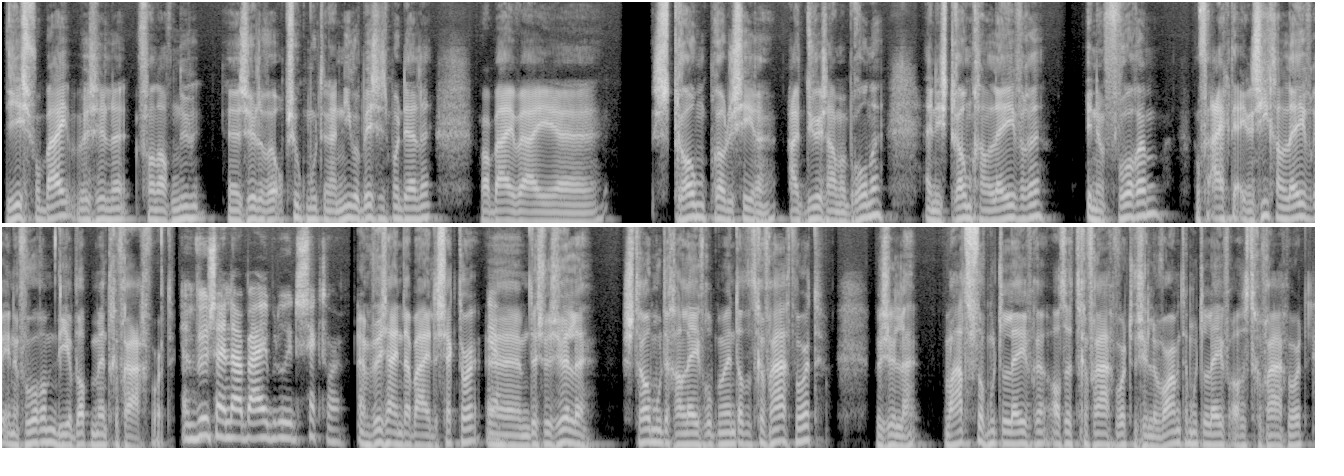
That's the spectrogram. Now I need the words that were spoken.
Die is voorbij. We zullen vanaf nu zullen we op zoek moeten naar nieuwe businessmodellen. Waarbij wij uh, stroom produceren uit duurzame bronnen. En die stroom gaan leveren in een vorm. Of eigenlijk de energie gaan leveren in een vorm die op dat moment gevraagd wordt. En we zijn daarbij, bedoel je de sector? En we zijn daarbij de sector. Ja. Uh, dus we zullen stroom moeten gaan leveren op het moment dat het gevraagd wordt. We zullen waterstof moeten leveren als het gevraagd wordt. We zullen warmte moeten leveren als het gevraagd wordt.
